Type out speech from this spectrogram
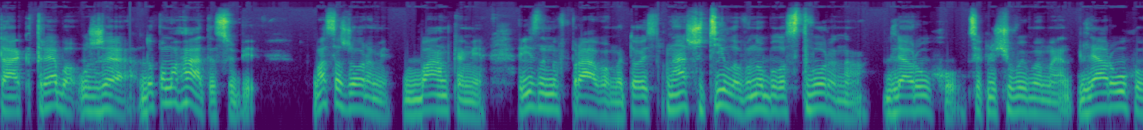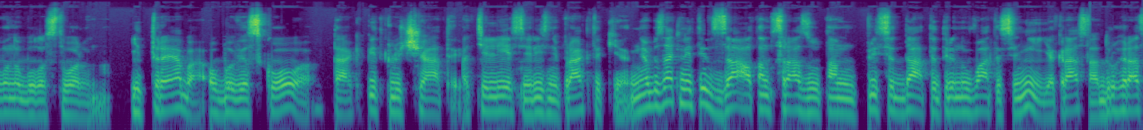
так треба уже допомагати собі масажорами, банками, різними вправами. Тобто, наше тіло воно було створено для руху. Це ключовий момент. Для руху воно було створено. І треба обов'язково так підключати тілесні різні практики. Не обов'язково йти в зал, там сразу там присідати, тренуватися. Ні, якраз а другий раз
